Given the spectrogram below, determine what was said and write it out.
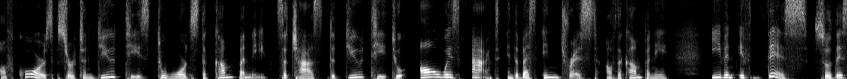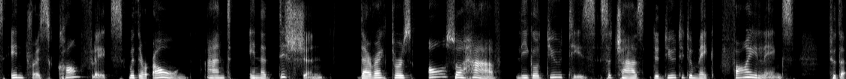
of course, certain duties towards the company, such as the duty to always act in the best interest of the company, even if this, so this interest conflicts with their own. And in addition, directors also have legal duties, such as the duty to make filings to the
